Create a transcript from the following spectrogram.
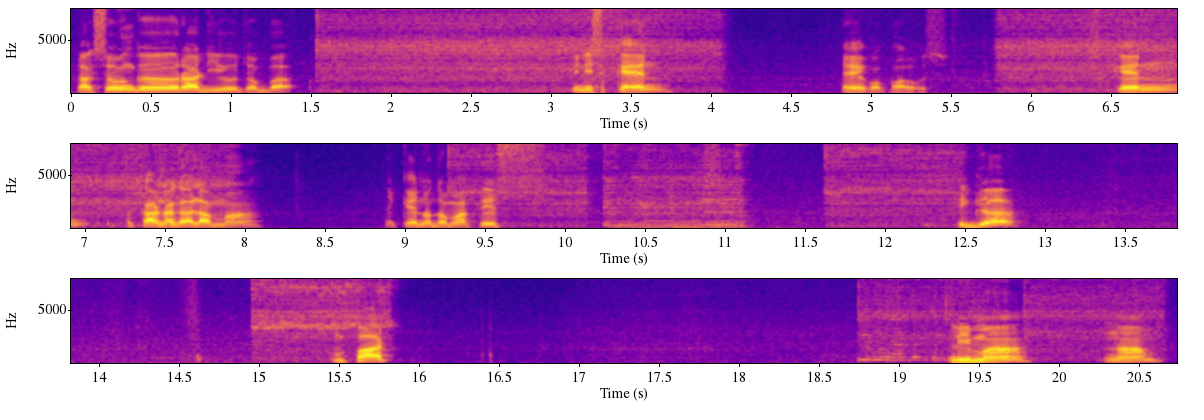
Langsung ke radio coba. Ini scan. Eh kok pause? Scan tekan agak lama. Scan otomatis. 3 4 5 6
